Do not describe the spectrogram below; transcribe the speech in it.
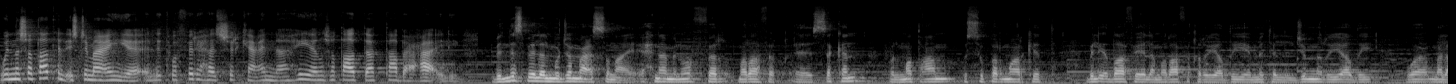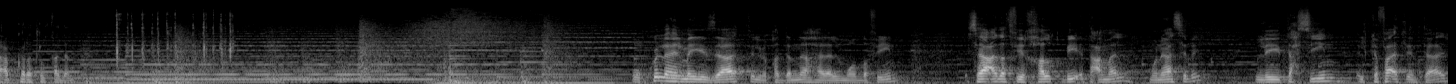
والنشاطات الاجتماعية اللي توفرها الشركة عنا هي نشاطات ذات طابع عائلي. بالنسبة للمجمع الصناعي إحنا بنوفر مرافق السكن والمطعم والسوبر ماركت بالإضافة إلى مرافق الرياضية مثل الجيم الرياضي وملعب كرة القدم. وكل هاي الميزات اللي قدمناها للموظفين ساعدت في خلق بيئة عمل مناسبة لتحسين الكفاءة الإنتاج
